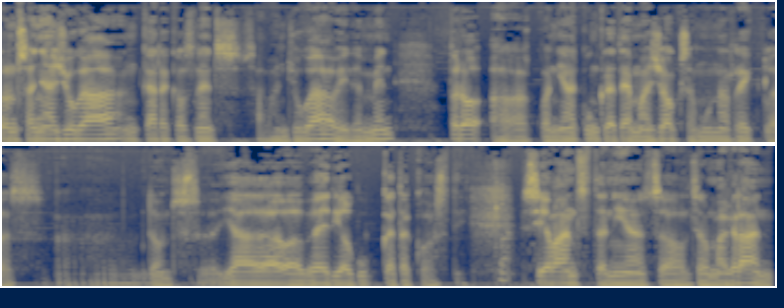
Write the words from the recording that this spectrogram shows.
Però ensenyar a jugar, encara que els nens saben jugar, evidentment, però eh, quan ja concretem a jocs amb unes regles, eh, doncs hi ha d'haver-hi algú que t'acosti. Si abans tenies el germà gran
